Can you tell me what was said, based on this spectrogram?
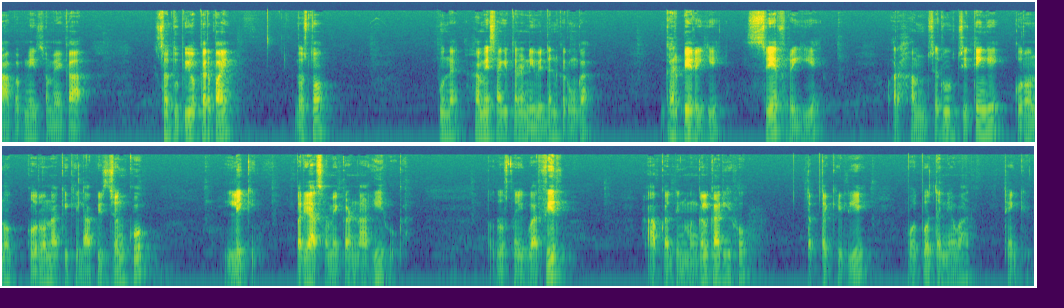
आप अपने समय का सदुपयोग कर पाएँ। दोस्तों, पुनः हमेशा की तरह निवेदन करूँगा, घर पे रहिए सेफ़ रहिए, और हम ज़रूर जीतेंगे कोरोना कोरोना के खिलाफ इस जंग को। लेकिन प्रयास हमें करना ही होगा। तो दोस्तों, एक बार फिर आपका दिन मंगलकारी हो। तब तक के लिए बहुत बहुत धन्यवाद। Thank you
